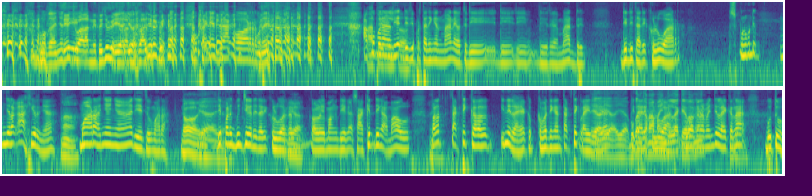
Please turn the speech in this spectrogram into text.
mukanya Dia sih jualan itu juga, Iya, jualan muka juga. Mukanya drakor. Aku Hati pernah Rinto. lihat di, di pertandingan mana waktu di di di, di Real Madrid. Dia ditarik keluar 10 menit menjelang akhirnya. Nah. Marahnya nya dia itu marah. Oh Iya, iya. Dia paling benci kan ditarik keluar kan. Iya. Kalau emang dia nggak sakit dia nggak mau. Padahal taktikal inilah ya ke- kepentingan taktik lah itu Iya, ya. iya, iya. Bukan Ditarik karena main jelek ya, Bukan Bang, karena ya? main jelek karena butuh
